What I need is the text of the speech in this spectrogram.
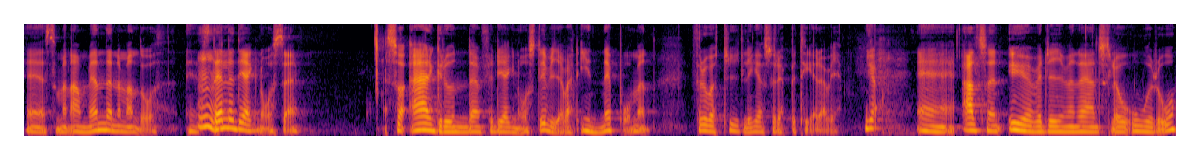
eh, som man använder när man då eh, mm. ställer mm. diagnoser. Så är grunden för diagnos det vi har varit inne på, men för att vara tydliga så repeterar vi. Ja. Eh, alltså en överdriven rädsla och oro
